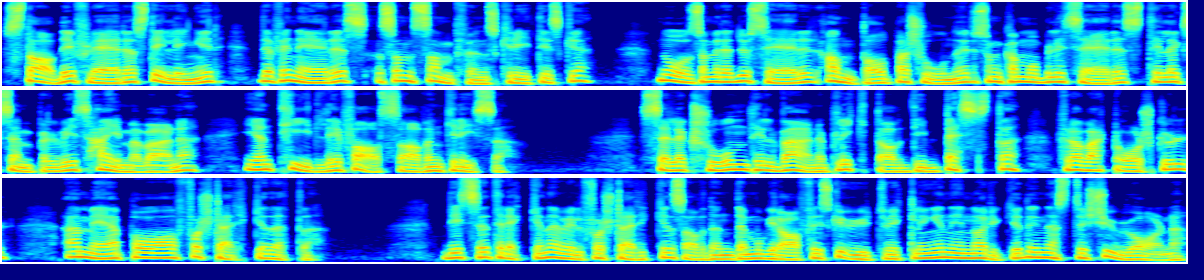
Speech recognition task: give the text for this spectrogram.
Stadig flere stillinger defineres som samfunnskritiske, noe som reduserer antall personer som kan mobiliseres til eksempelvis Heimevernet i en tidlig fase av en krise. Seleksjon til verneplikt av de beste fra hvert årskull er med på å forsterke dette. Disse trekkene vil forsterkes av den demografiske utviklingen i Norge de neste 20 årene.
